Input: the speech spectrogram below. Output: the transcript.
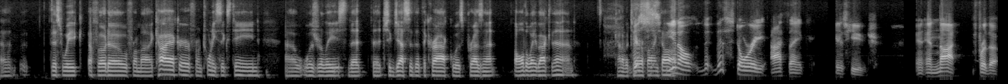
Uh, this week, a photo from a kayaker from 2016 uh, was released that that suggested that the crack was present all the way back then. Kind of a terrifying this, thought. You know, th- this story, I think is huge, and and not for the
